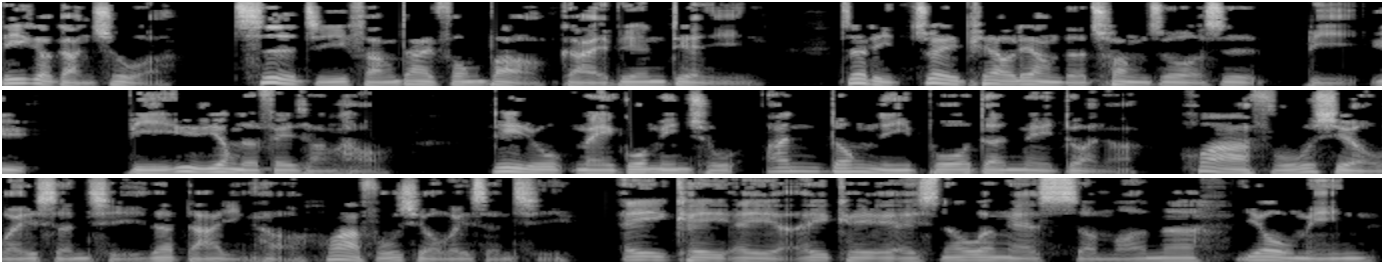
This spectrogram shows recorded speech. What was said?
第一个感触啊，次级房贷风暴改编电影，这里最漂亮的创作是比喻，比喻用得非常好。例如美国名厨安东尼波登那段啊，化腐朽为神奇，的打引号，化腐朽为神奇，A K A A K A is known as 什么呢？又名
